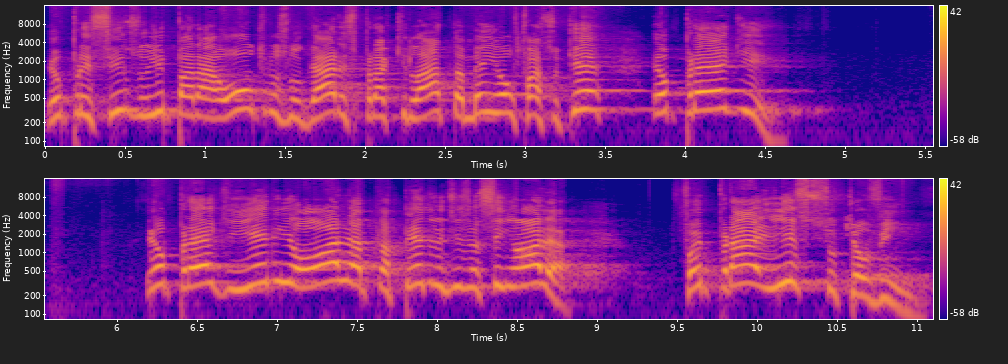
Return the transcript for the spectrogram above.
Eu preciso ir para outros lugares para que lá também eu faça o quê? Eu pregue. Eu pregue. E ele olha para Pedro e diz assim: Olha, foi para isso que eu vim.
